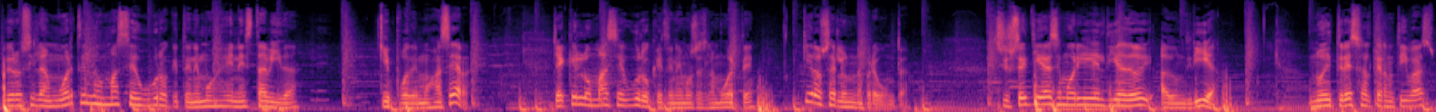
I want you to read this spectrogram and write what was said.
Pero si la muerte es lo más seguro que tenemos en esta vida, ¿qué podemos hacer? Ya que lo más seguro que tenemos es la muerte, quiero hacerle una pregunta. Si usted llegase a morir el día de hoy, ¿a dónde iría? No hay tres alternativas,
